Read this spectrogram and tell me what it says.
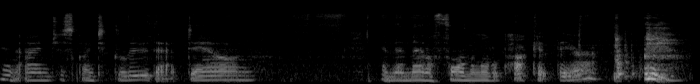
And I'm just going to glue that down, and then that'll form a little pocket there.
